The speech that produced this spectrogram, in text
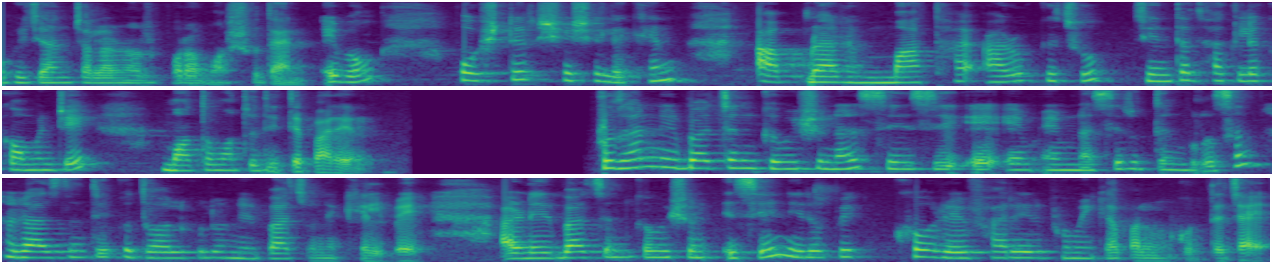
অভিযান চালানোর পরামর্শ দেন এবং পোস্টের শেষে লেখেন, আপনার মাথায় আরও কিছু চিন্তা থাকলে কমেন্টে মতামত দিতে পারেন। প্রধান নির্বাচন কমিশনার সিসিএ এম এম নাসির উদ্দিন বলেছেন, রাজনৈতিক দলগুলো নির্বাচনে খেলবে। আর নির্বাচন কমিশন এসে নিরপেক্ষ রেফারির ভূমিকা পালন করতে চায়।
